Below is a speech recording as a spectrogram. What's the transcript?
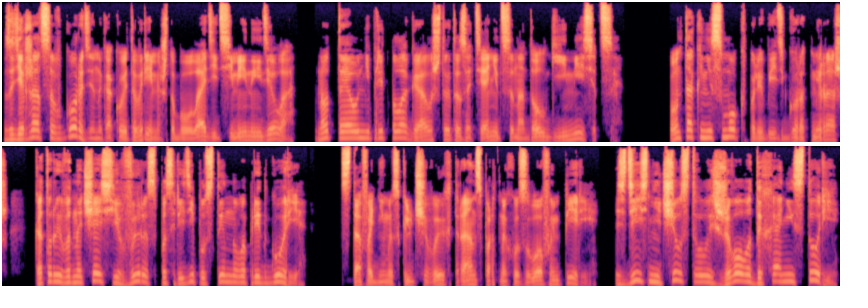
задержаться в городе на какое-то время, чтобы уладить семейные дела. Но Тео не предполагал, что это затянется на долгие месяцы. Он так и не смог полюбить город-мираж, который в одночасье вырос посреди пустынного предгорья, став одним из ключевых транспортных узлов империи. Здесь не чувствовалось живого дыхания истории,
